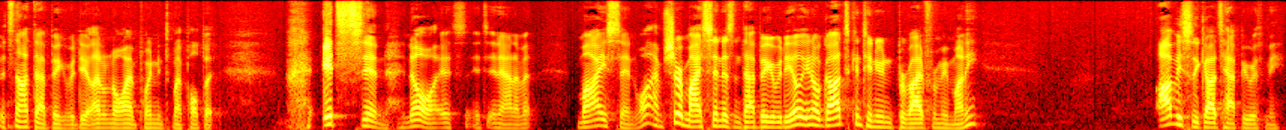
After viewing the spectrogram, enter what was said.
it's not that big of a deal. I don't know why I'm pointing to my pulpit. it's sin. No, it's it's inanimate. My sin. Well, I'm sure my sin isn't that big of a deal. You know, God's continuing to provide for me money. Obviously, God's happy with me.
